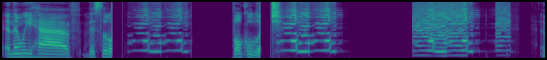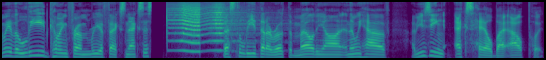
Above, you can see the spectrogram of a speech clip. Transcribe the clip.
And then we have this little vocal glitch. Then we have a lead coming from ReFX Nexus. That's the lead that I wrote the melody on. And then we have, I'm using Exhale by Output.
